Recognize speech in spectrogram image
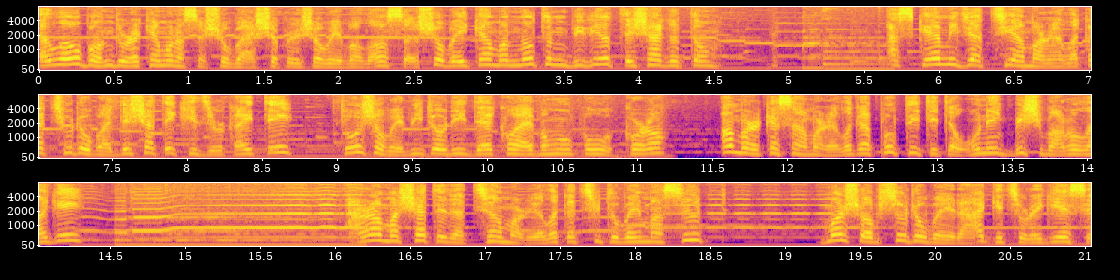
হ্যালো বন্ধুরা কেমন আছে? সবাই আশা করি সবাই ভালো আছে। সবাই কেমন নতুন ভিডিওতে স্বাগতম। আজকে আমি যাচ্ছি আমার এলাকার ছোট ভাইদের সাথে খিজুর খাইতে। তো সবাই ভিডিওটি দেখো এবং উপভোগ করো। আমার কাছে আমার এলাকা প্রকৃতিটা অনেক বেশি ভালো লাগে। আর আমার সাথে যাচ্ছে আমার এলাকার ছোট ভাই মাসুদ। আমার সব ছোট ভাইরা আগে চলে গিয়েছে,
